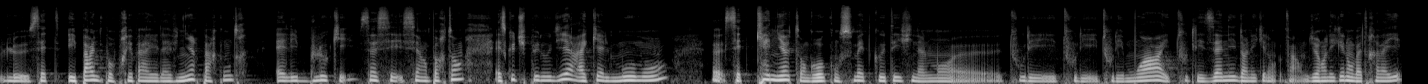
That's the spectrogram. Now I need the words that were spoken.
le, cette épargne pour préparer l'avenir, par contre, elle est bloquée. Ça, c'est important. Est-ce que tu peux nous dire à quel moment euh, cette cagnotte, en gros, qu'on se met de côté finalement euh, tous, les, tous, les, tous les mois et toutes les années dans lesquelles enfin, durant lesquelles on va travailler,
